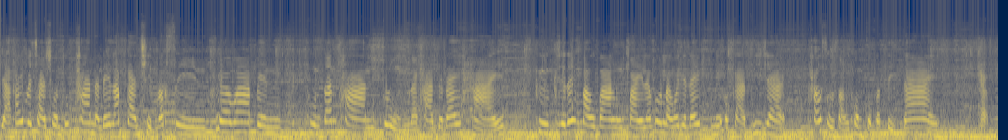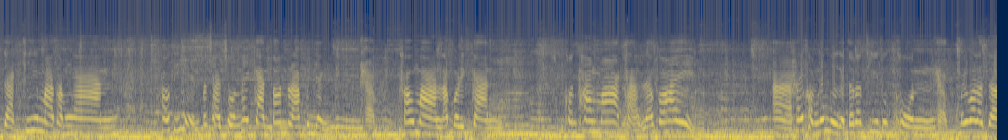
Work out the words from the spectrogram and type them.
อยากให้ประชาชนทุกท่านน่ะได้รับการฉีดวัคซีน เพื่อว่าเป็นภูมิต้านทานกลุ่มนะคะ จะได้หายคือจะได้เบาบางลงไป แล้วพวกเราก็จะได้มีโอกาสที่จะเข้าสู่สังคมปกติได้ครับจากที่มาทำงานเท่าที่เห็นประชาชนให้การต้อนรับเป็นอย่างดีครับเข้ามารับบริการค่อนข้างมากค่ะ แล้วก็ให้อ่า ให้ความร่วมมือกับเจ้าหน้าที่ทุกคน ครับ ไม่ว่าเราจะ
